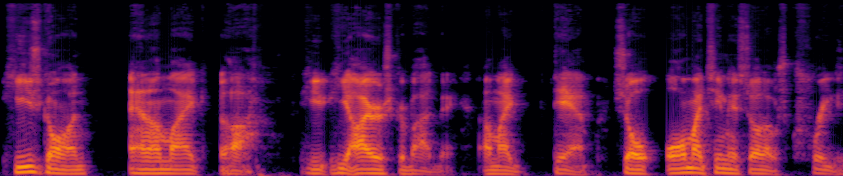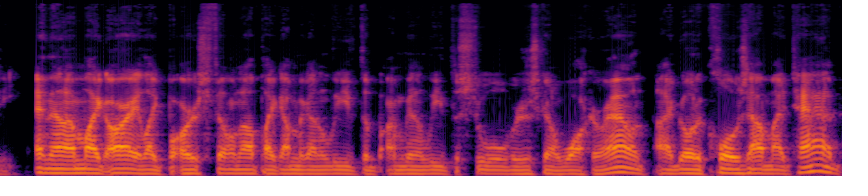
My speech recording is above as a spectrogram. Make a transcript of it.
He's gone. And I'm like, ah, he, he Irish goodbye me. I'm like, damn. So all my teammates thought I was crazy. And then I'm like, all right, like bar's filling up. Like I'm gonna leave the I'm gonna leave the stool. We're just gonna walk around. I go to close out my tab.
